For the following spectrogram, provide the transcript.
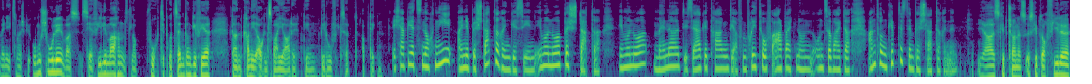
wenn ich zum Beispiel umschule, was sehr viele machen, ich glaube 50 Prozent ungefähr, dann kann ich auch in zwei Jahren den Beruf, gesagt, abdecken. Ich habe jetzt noch nie eine Bestatterin gesehen, immer nur Bestatter, immer nur Männer, die Särge tragen, die auf dem Friedhof arbeiten und, und so weiter. Anton, gibt es denn Bestatterinnen? Ja, es gibt schon. Es, es gibt auch viele,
